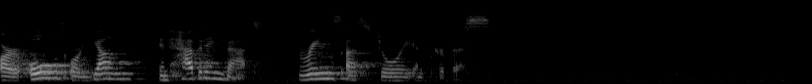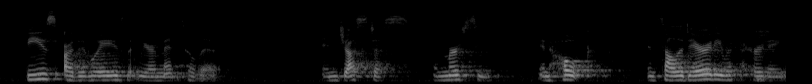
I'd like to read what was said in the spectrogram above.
are old or young, inhabiting that brings us joy and purpose. These are the ways that we are meant to live in justice, in mercy, in hope, in solidarity with hurting,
